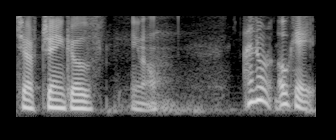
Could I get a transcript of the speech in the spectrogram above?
Shevchenko's. You know, I don't. Okay,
